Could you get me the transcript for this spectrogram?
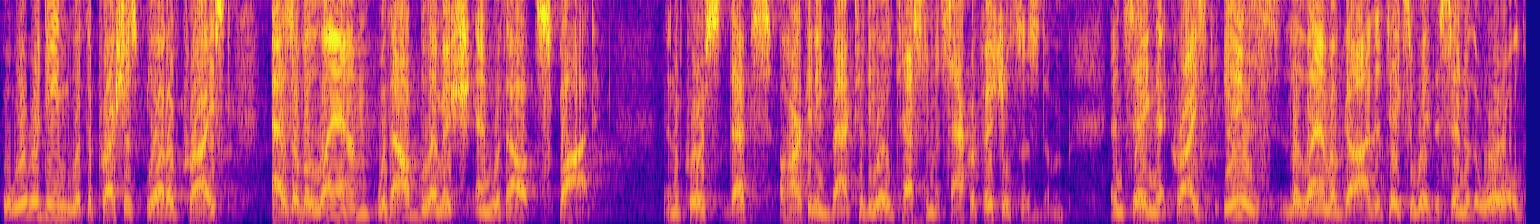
but we're redeemed with the precious blood of Christ as of a lamb without blemish and without spot. And of course, that's hearkening back to the Old Testament sacrificial system and saying that Christ is the Lamb of God that takes away the sin of the world.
